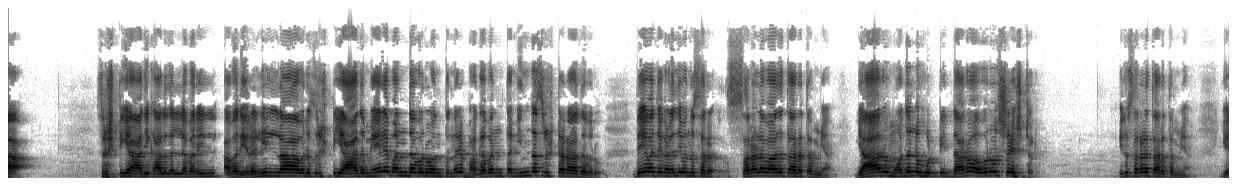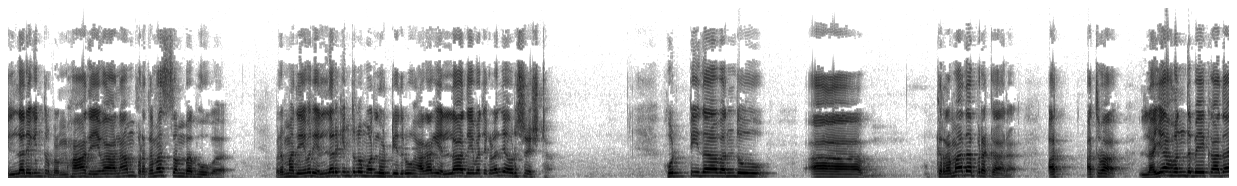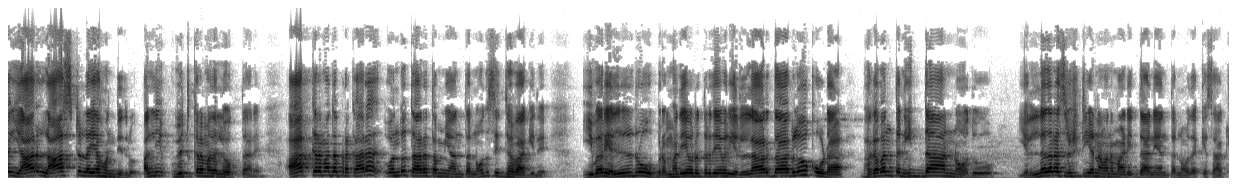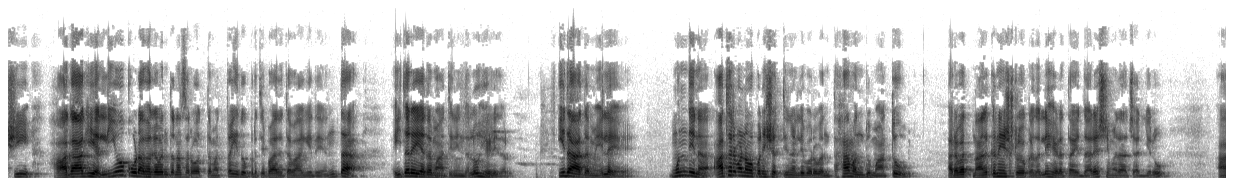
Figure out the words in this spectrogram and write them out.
ಸೃಷ್ಟಿಯ ಆದಿ ಕಾಲದಲ್ಲಿ ಅವರಿ ಅವರಿರಲಿಲ್ಲ. ಅವರು ಸೃಷ್ಟಿಯಾದ ಮೇಲೆ ಬಂದವರು ಅಂತಂದ್ರೆ ಭಗವಂತನಿಂದ ಸೃಷ್ಟರಾದವರು. ದೇವತೆಗಳಲ್ಲಿ ಒಂದು ಸರ, ಸರಳವಾದ ತಾರತಮ್ಯ. ಯಾರು ಮೊದಲು ಹುಟ್ಟಿದ್ದಾರೋ ಅವರು ಶ್ರೇಷ್ಠರು. ಇದು ಸರಳ ತಾರತಮ್ಯ. ಎಲ್ಲರಿಗಿಂತ ಬ್ರಹ್ಮಾದೇವಾನಾಂ ಪ್ರಥಮ ಸಂಭಭೂವ ಬ್ರಹ್ಮದೇವರು ಎಲ್ಲರಿಗಿಂತಲೂ ಮೊದಲು ಹುಟ್ಟಿದ್ರು. ಹಾಗಾಗಿ ಎಲ್ಲಾ ದೇವತೆಗಳಲ್ಲಿ ಅವರು ಶ್ರೇಷ್ಠ. ಹುಟ್ಟಿದ ಒಂದು, ಆ ಕ್ರಮದ ಪ್ರಕಾರ ಅಥವಾ ಲಯ ಹೊಂದಬೇಕಾದಾಗ ಯಾರು ಲಾಸ್ಟ್ ಲಯ ಹೊಂದಿದ್ರು, ಅಲ್ಲಿ ವ್ಯುತ್ಕ್ರಮದಲ್ಲಿ ಹೋಗ್ತಾರೆ. ಆ ಕ್ರಮದ ಪ್ರಕಾರ ಒಂದು ತಾರತಮ್ಯ ಅಂತ ಅನ್ನೋದು ಸಿದ್ಧವಾಗಿದೆ. ಇವರೆಲ್ಲರೂ ಬ್ರಹ್ಮದೇವ ರುದ್ರದೇವರು, ಎಲ್ಲಾರ್ದಾಗಲೂ ಕೂಡ ಭಗವಂತನಿದ್ದ ಅನ್ನೋದು ಎಲ್ಲದರ ಸೃಷ್ಟಿಯನ್ನು ಅವನು ಮಾಡಿದ್ದಾನೆ ಅಂತ ಅನ್ನೋದಕ್ಕೆ ಸಾಕ್ಷಿ. ಹಾಗಾಗಿ ಅಲ್ಲಿಯೂ ಕೂಡ ಭಗವಂತನ ಸರ್ವೋತ್ತಮತ್ವ ಇದು ಪ್ರತಿಪಾದಿತವಾಗಿದೆ ಅಂತ ಇತರೆಯದ ಮಾತಿನಿಂದಲೂ ಹೇಳಿದರು. ಇದಾದ ಮೇಲೆ ಮುಂದಿನ ಅಥರ್ವಣ ಉಪನಿಷತ್ತಿನಲ್ಲಿ ಬರುವಂತಹ ಒಂದು ಮಾತು ಅರವತ್ನಾಲ್ಕನೇ ಶ್ಲೋಕದಲ್ಲಿ ಹೇಳ್ತಾ ಇದ್ದಾರೆ ಶ್ರೀಮದಾಚಾರ್ಯರು. ಆ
